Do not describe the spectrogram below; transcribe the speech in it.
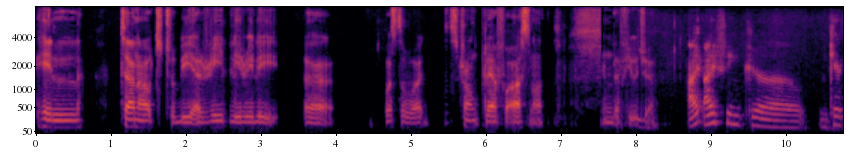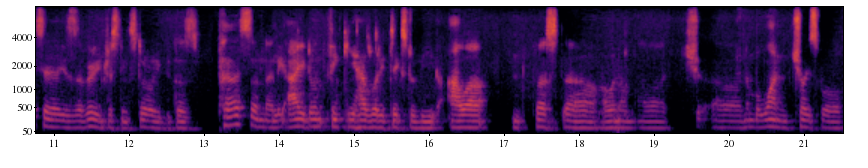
he'll turn out to be a really, really, uh, what's the word, strong player for Arsenal in the future. I, I think uh, Nketiah is a very interesting story because personally, I don't think he has what it takes to be our first, uh, our, our number one choice for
